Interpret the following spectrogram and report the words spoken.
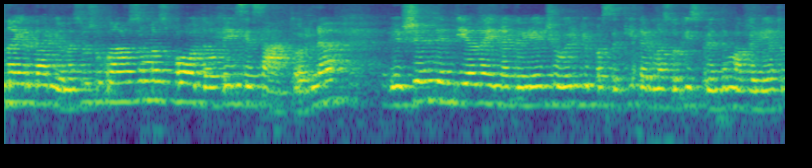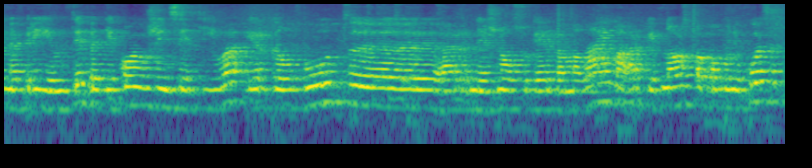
Na ir dar vienas jūsų klausimas buvo dėl teisės akto, ar ne? Šiandien dienai negalėčiau irgi pasakyti, ar mes tokį sprendimą galėtume priimti, bet dėkoju už iniciatyvą ir galbūt, e, ar nežinau, su gerbiama laima, ar kaip nors pakomunikuosit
